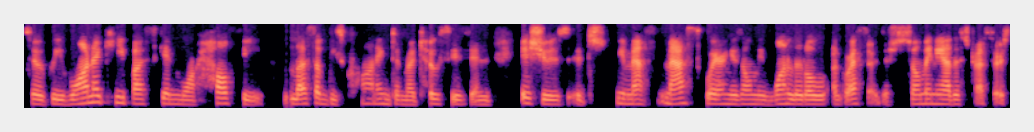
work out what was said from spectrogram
So if we want to keep our skin more healthy, less of these chronic dermatoses and issues, it's you know, mask, mask wearing is only one little aggressor. There's so many other stressors,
